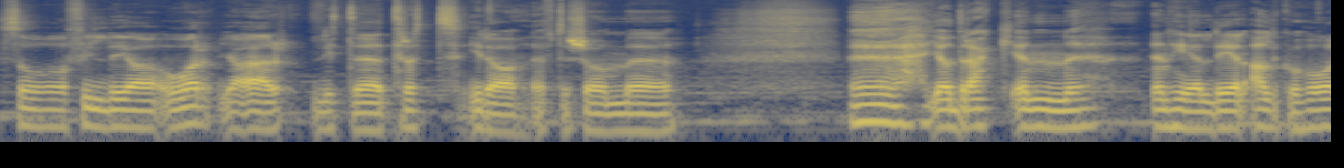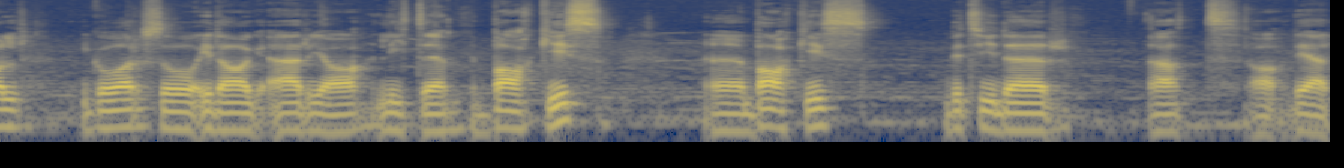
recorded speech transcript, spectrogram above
så fyllde jag år. Jag är lite trött idag eftersom eh, eh jag drack en en hel del alkohol igår så idag är jag lite bakis. Eh, bakis betyder att, ja det är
